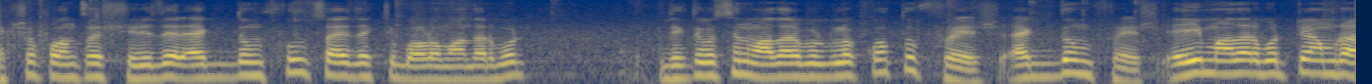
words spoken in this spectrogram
একশো পঞ্চাশ সিরিজের একদম ফুল সাইজ একটি বড় মাদারবোর্ড দেখতে পাচ্ছেন মাদারবোর্ডগুলো কত ফ্রেশ একদম ফ্রেশ এই মাদারবোর্ডটি আমরা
